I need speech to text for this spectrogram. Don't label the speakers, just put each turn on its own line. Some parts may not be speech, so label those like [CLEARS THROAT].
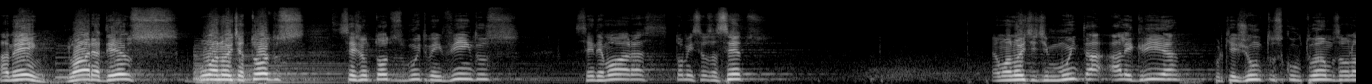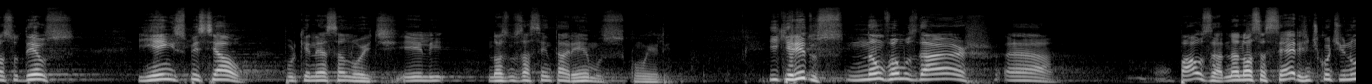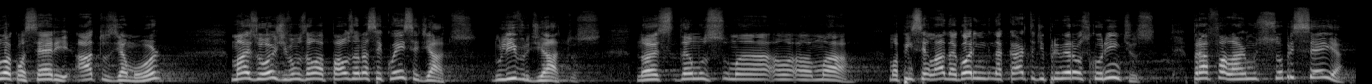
Amém. Glória a Deus. Boa noite a todos. Sejam todos muito bem-vindos. Sem demoras, tomem seus assentos. É uma noite de muita alegria, porque juntos cultuamos ao nosso Deus, e em especial, porque nessa noite ele nós nos assentaremos com ele. E queridos, não vamos dar uh, pausa na nossa série, a gente continua com a série Atos de Amor. Mas hoje vamos dar uma pausa na sequência de Atos, do livro de Atos. Nós damos uma, uma, uma pincelada agora na carta de 1 aos Coríntios, para falarmos sobre ceia,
